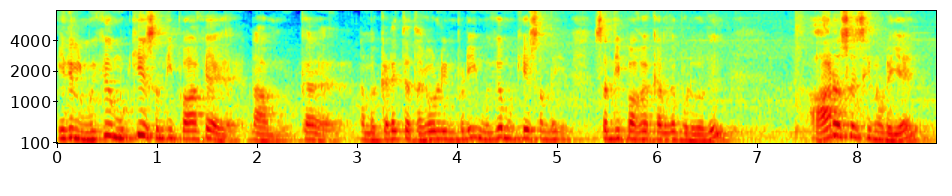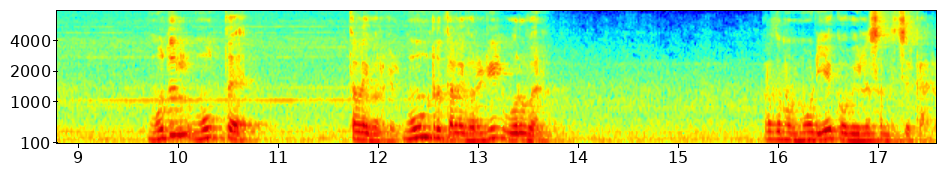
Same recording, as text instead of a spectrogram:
இதில் மிக முக்கிய சந்திப்பாக நாம் க நம்ம கிடைத்த தகவலின்படி மிக முக்கிய சந்தை சந்திப்பாக கருதப்படுவது ஆர்எஸ்எஸினுடைய முதல் மூத்த தலைவர்கள் மூன்று தலைவர்களில் ஒருவர் பிரதமர் மோடியை கோவையில் சந்திச்சிருக்கார்.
